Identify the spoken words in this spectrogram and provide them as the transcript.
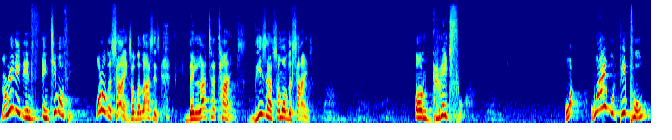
You read it in, in Timothy. One of the signs of the last is the latter times. These are some of the signs. Ungrateful. Why would people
